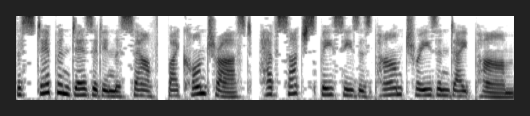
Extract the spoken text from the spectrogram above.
The steppe and desert in the south, by contrast, have such species as palm trees and date palm.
